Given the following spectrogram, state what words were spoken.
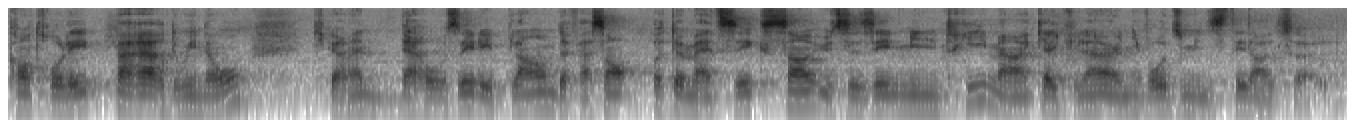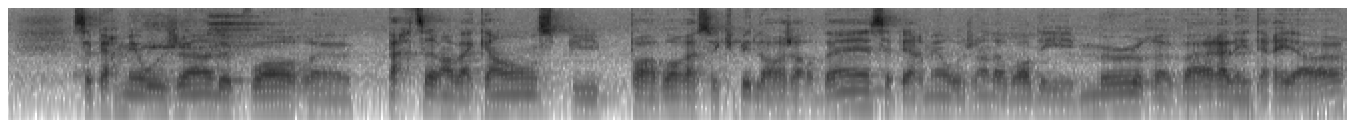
contrôlé par Arduino qui permet d'arroser les plantes de façon automatique sans utiliser une minuterie, mais en calculant un niveau d'humidité dans le sol. Ça permet aux gens de pouvoir euh, partir en vacances puis pas avoir à s'occuper de leur jardin. Ça permet aux gens d'avoir des murs verts à l'intérieur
